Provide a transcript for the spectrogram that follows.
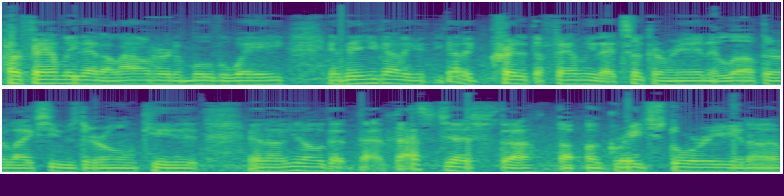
her family that allowed her to move away, and then you gotta you gotta credit the family that took her in and loved her like she was their own kid, and uh, you know that, that that's just uh, a, a great story, and uh,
